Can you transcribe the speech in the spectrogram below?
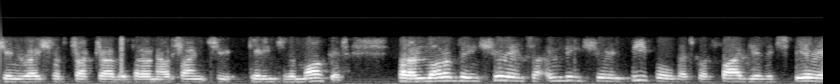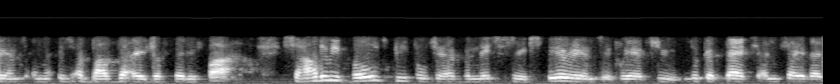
generation of truck drivers that are now trying to get into the market. But a lot of the insurance are only insuring people that's got five years experience and is above the age of 35. So how do we build people to have the necessary experience if we have to look at that and say that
